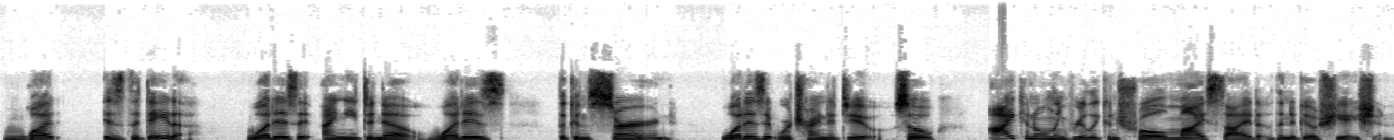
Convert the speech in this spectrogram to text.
what is the data? What is it I need to know? What is the concern? What is it we're trying to do? So I can only really control my side of the negotiation.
